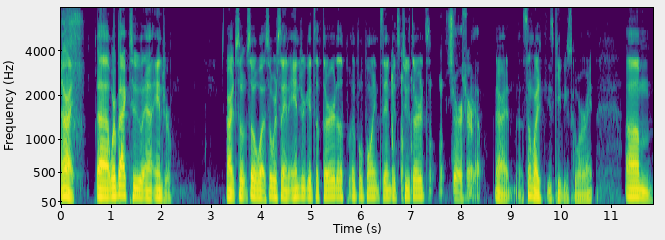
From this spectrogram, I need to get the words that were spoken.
All right. Uh, we're back to uh, Andrew. All right. So so what? So we're saying Andrew gets a third of the of a point. Sam gets two thirds. Sure. Sure. Yep. All right. Somebody is keeping score, right? Um,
